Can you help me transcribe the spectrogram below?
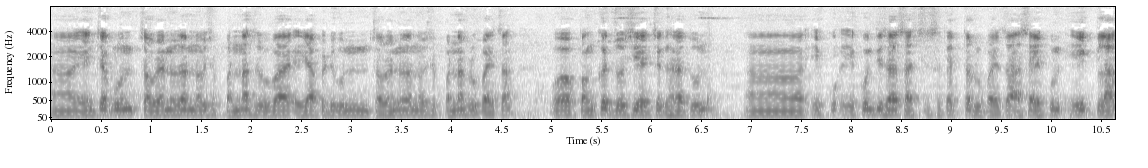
यांच्याकडून चौऱ्याण्णव हजार नऊशे पन्नास रुपये या पेटीकडून चौऱ्याण्णव हजार नऊशे पन्नास रुपयाचा व पंकज जोशी यांच्या घरातून अ, एको एकोणतीस हजार सातशे सत्याहत्तर रुपयाचा असा एकूण एक लाख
